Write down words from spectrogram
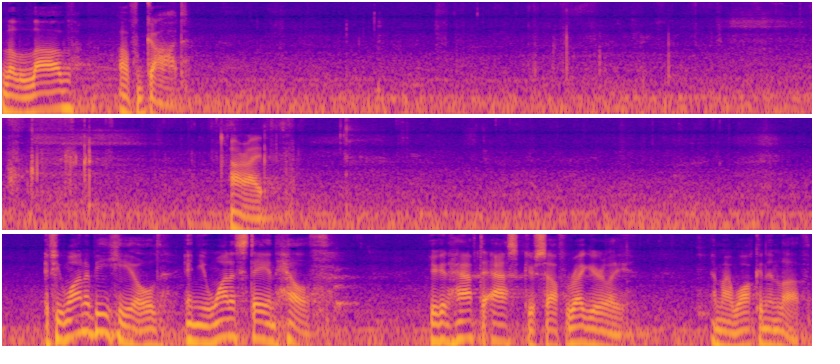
the love of God. All right. If you want to be healed and you want to stay in health, you're going to have to ask yourself regularly Am I walking in love?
